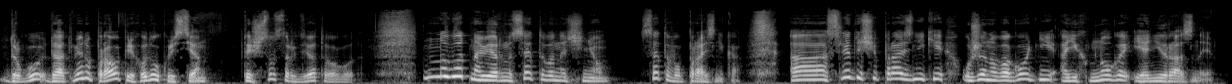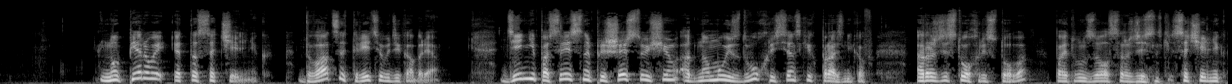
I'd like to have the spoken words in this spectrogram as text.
другую, да, отмену права перехода у крестьян. 1649 года. Ну вот, наверное, с этого начнем с этого праздника. А следующие праздники уже новогодние, а их много и они разные. Но первый – это сочельник, 23 декабря. День, непосредственно предшествующим одному из двух христианских праздников – Рождество Христово, поэтому назывался рождественский сочельник,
